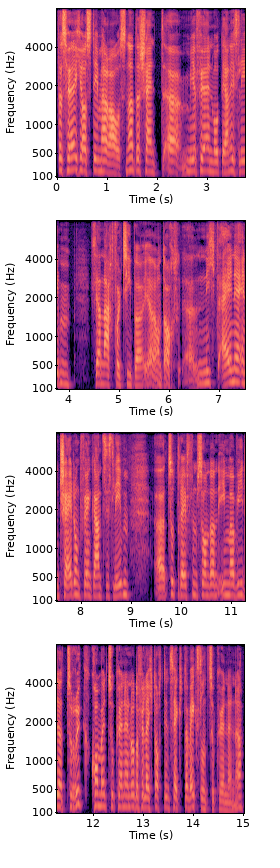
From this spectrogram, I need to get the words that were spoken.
das höre ich aus dem heraus. Ne? Das scheint äh, mir für ein modernes Leben sehr nachvollziehbar ja, und auch äh, nicht eine Entscheidung für ein ganzes Leben äh, zu treffen, sondern immer wieder zurückkommen zu können oder vielleicht auch den Sektor wechseln zu können. Ne?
